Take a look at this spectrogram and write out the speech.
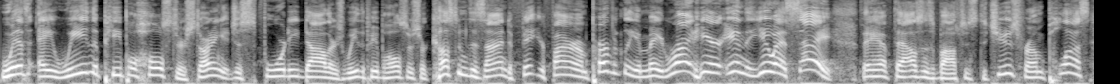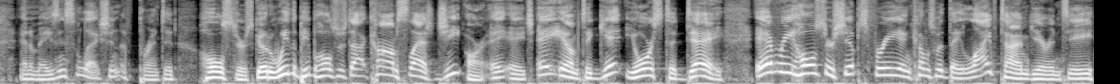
with a We the People holster starting at just $40. We the People holsters are custom designed to fit your firearm perfectly and made right here in the USA. They have thousands of options to choose from, plus an amazing selection of printed holsters. Go to wethepeopleholsters.com slash G-R-A-H-A-M to get yours today. Every holster ships free and comes with a lifetime guarantee.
